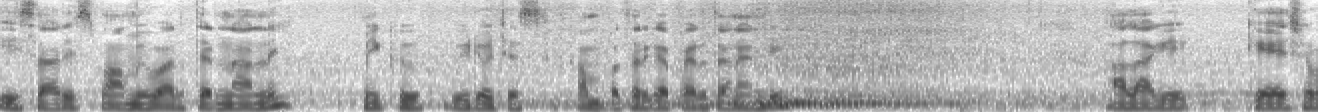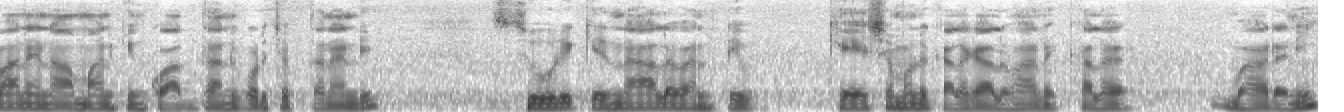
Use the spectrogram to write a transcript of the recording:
ఈసారి స్వామివారి తిరణాలని మీకు వీడియో చేసి కంపల్సరిగా పెడతానండి. అలాగే కేశవ అనే నామానికి ఇంకో అర్థాన్ని కూడా చెప్తానండి. సూర్యకిరణాల వంటి కేశములు కలగాల వాడి కలవాడని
